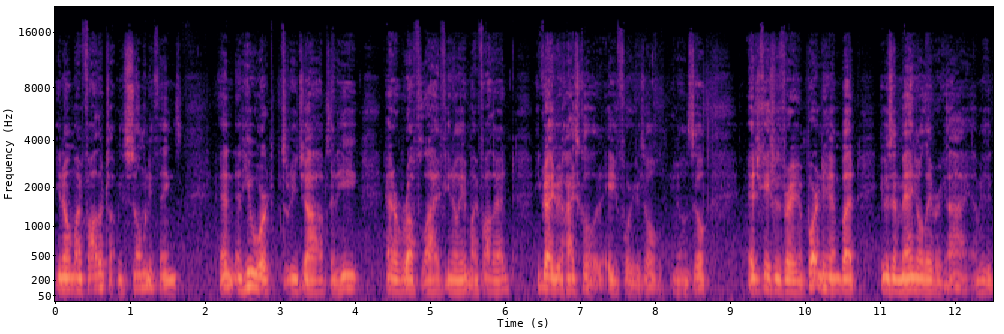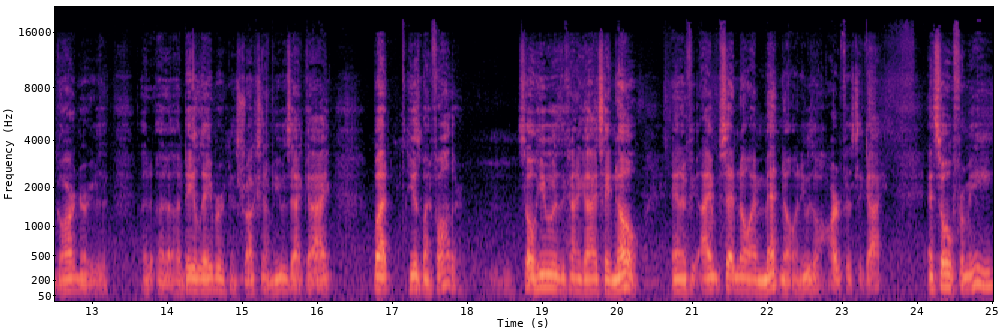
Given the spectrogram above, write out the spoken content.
You know, my father taught me so many things, and, and he worked three jobs, and he had a rough life. You know, he, my father had he graduated high school at 84 years old. You know, so education was very important to him, but he was a manual labor guy. I mean, he was a gardener. He was a, a, a day labor in construction. I mean, he was that guy, but he was my father. Mm-hmm. So he was the kind of guy I'd say no, and if I said no, I meant no, and he was a hard-fisted guy. And so for me,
